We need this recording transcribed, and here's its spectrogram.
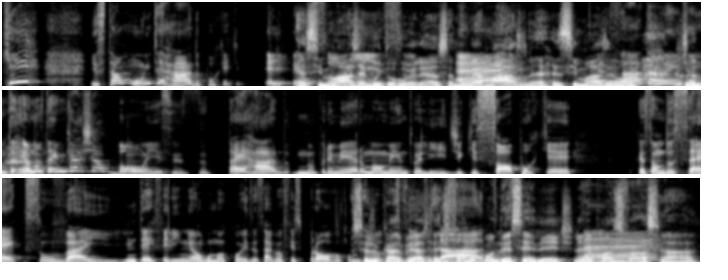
que? Está muito errado, porque que ele pensou Esse mas é muito ruim, né? Essa mulher é... mas, né? Esse mas Exatamente, é um... eu, não tenho, eu não tenho que achar bom isso, isso tá errado no primeiro momento ali, de que só porque questão do sexo vai interferir em alguma coisa, sabe? Eu fiz prova com Ou seja, o cara vê até de forma condescendente, né? É... Quase fala assim, ah...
